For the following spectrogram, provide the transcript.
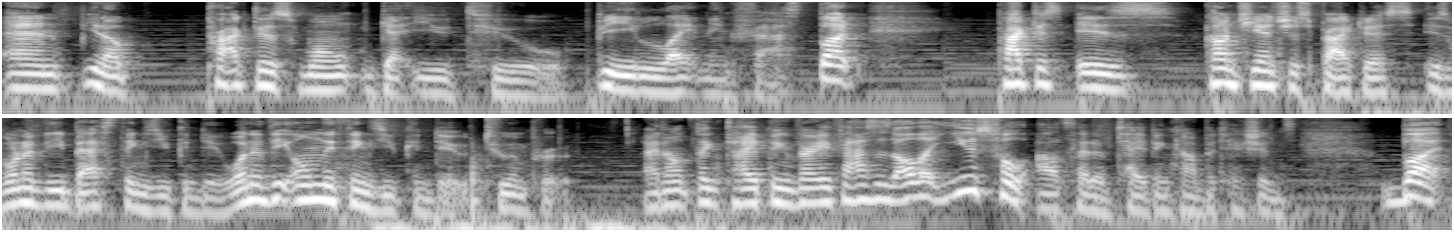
And, you know, practice won't get you to be lightning fast. But practice is conscientious practice is one of the best things you can do, one of the only things you can do to improve. I don't think typing very fast is all that useful outside of typing competitions, but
